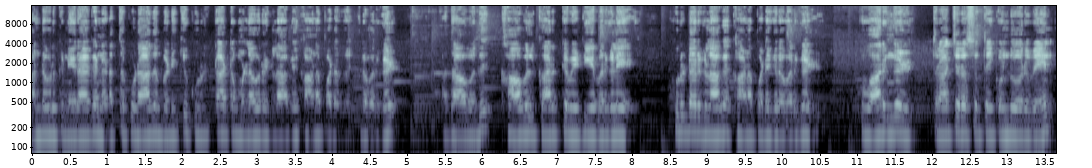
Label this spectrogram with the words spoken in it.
ஆண்டவருக்கு நேராக நடத்தக்கூடாதபடிக்கு குருட்டாட்டம் உள்ளவர்களாக காணப்படுகிறவர்கள். அதாவது காவல் காக்க வேண்டியவர்களே குருடர்களாக காணப்படுகிறவர்கள். வாருங்கள் திராட்சரசத்தை கொண்டு வருவேன்.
